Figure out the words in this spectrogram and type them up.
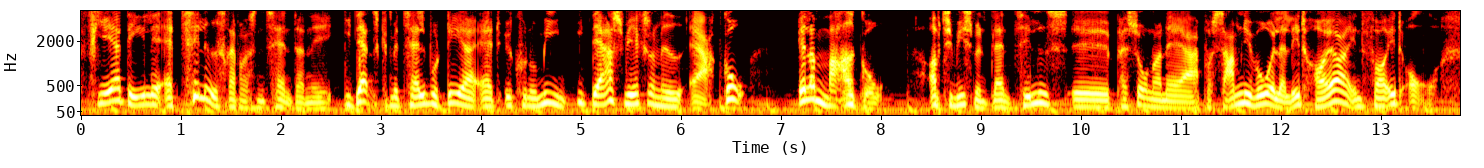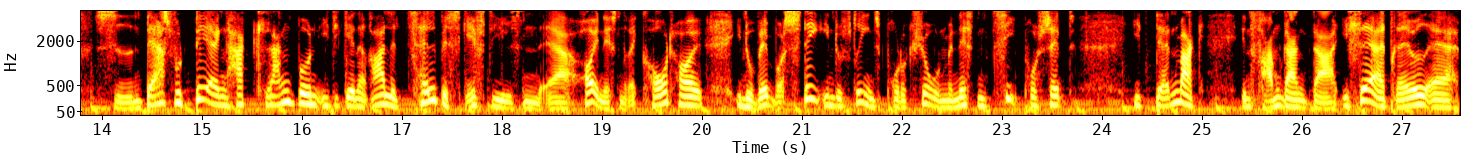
fjerdedele af tillidsrepræsentanterne i Dansk Metal vurderer, at økonomien i deres virksomhed er god eller meget god. Optimismen blandt tillidspersonerne er på samme niveau eller lidt højere end for et år siden. Deres vurdering har klangbund i de generelle tal. Beskæftigelsen er høj, næsten rekordhøj. I november steg industriens produktion med næsten 10 procent i Danmark. En fremgang, der især er drevet af,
